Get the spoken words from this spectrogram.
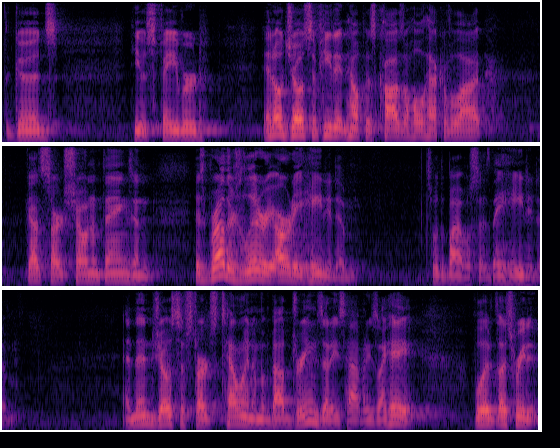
the goods. He was favored. And old Joseph, he didn't help his cause a whole heck of a lot. God starts showing him things, and his brothers literally already hated him. That's what the Bible says. They hated him. And then Joseph starts telling him about dreams that he's having. He's like, hey, well, let's read it.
